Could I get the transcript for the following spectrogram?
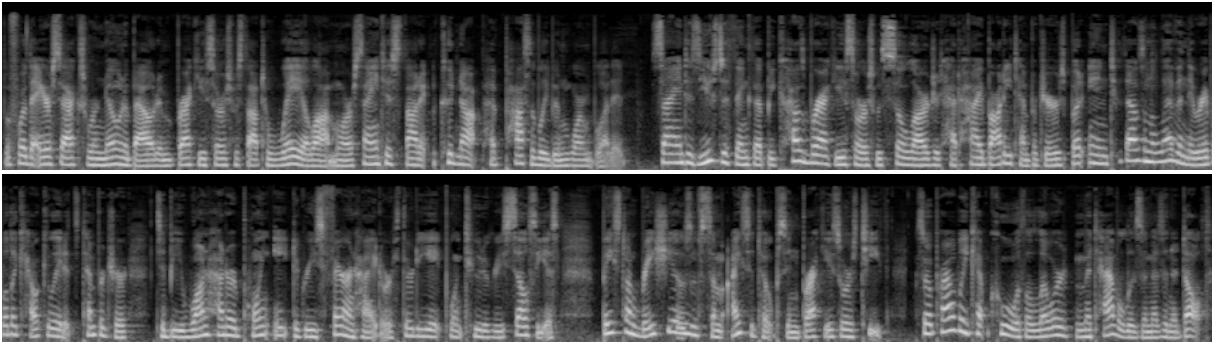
Before the air sacs were known about and Brachiosaurus was thought to weigh a lot more, scientists thought it could not have possibly been warm blooded. Scientists used to think that because Brachiosaurus was so large it had high body temperatures, but in 2011 they were able to calculate its temperature to be 100.8 degrees Fahrenheit or 38.2 degrees Celsius, based on ratios of some isotopes in Brachiosaurus teeth. So it probably kept cool with a lower metabolism as an adult.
